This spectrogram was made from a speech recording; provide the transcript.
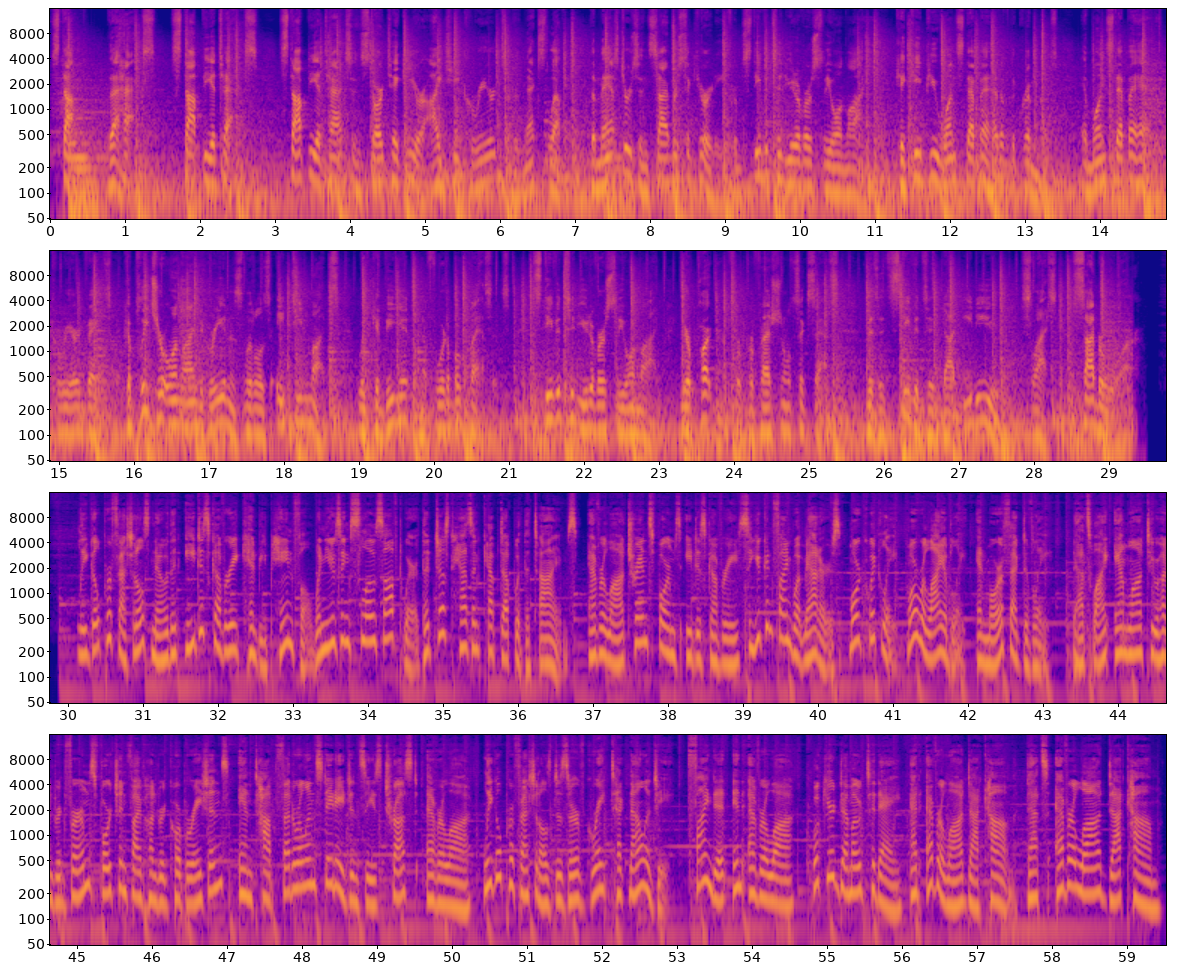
Stop the hacks. Stop the attacks. Stop the attacks and start taking your IT career to the next level. The Masters in Cybersecurity from Stevenson University Online can keep you one step ahead of the criminals and one step ahead of career advancement. Complete your online degree in as little as 18 months with convenient and affordable classes. Stevenson University Online, your partner for professional success. Visit stevenson.edu slash cyberwar. Legal professionals know that e-discovery can be painful when using slow software that just hasn't kept up with the times. Everlaw transforms e-discovery so you can find what matters more quickly, more reliably, and more effectively. That's why AmLaw 200 firms, Fortune 500 corporations, and top federal and state agencies trust Everlaw. Legal professionals deserve great technology. Find it in Everlaw. Book your demo today at everlaw.com. That's everlaw.com.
